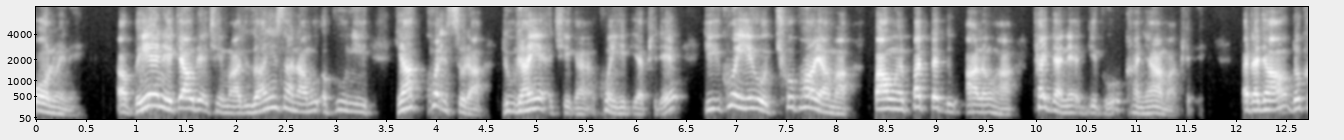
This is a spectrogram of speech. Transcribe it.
ပေါ်လွင်တယ် အော်ဘေးရနေကြောက်တဲ့အချိန်မှာလူသားချင်းစာနာမှုအကူအညီရခွင့်ဆိုတာလူတိုင်းရဲ့အခြေခံအခွင့်အရေးတစ်ဖြစ်တယ်ဒီအခွင့်အရေးကိုချိုးဖောက်ရမှာပါဝင်ပတ်သက်သူအလုံးဟာထိုက်တန်တဲ့အပြစ်ကိုခံရမှာဖြစ်တယ်အဲဒါကြောင့်ဒုက္ခ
